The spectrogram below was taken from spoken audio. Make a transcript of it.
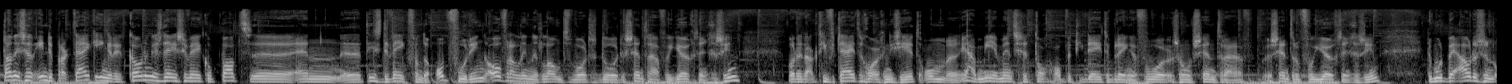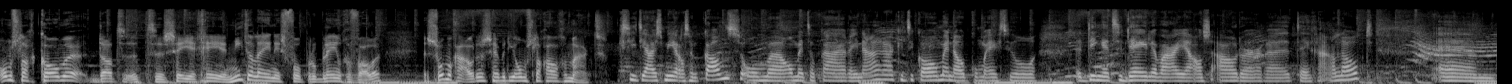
Dan is er in de praktijk, Ingrid Koning is deze week op pad. Uh, en uh, het is de week van de opvoeding. Overal in het land wordt door de Centra voor Jeugd en Gezin... worden de activiteiten georganiseerd... om eh, ja, meer mensen toch op het idee te brengen voor zo'n centrum voor jeugd en gezin. Er moet bij ouders een omslag komen dat het eh, CJG niet alleen is voor probleemgevallen. Sommige ouders hebben die omslag al gemaakt. Ik zie het juist meer als een kans om, uh, om met elkaar in aanraking te komen... en ook om eventueel dingen te delen waar je als ouder uh, tegenaan loopt. Um,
